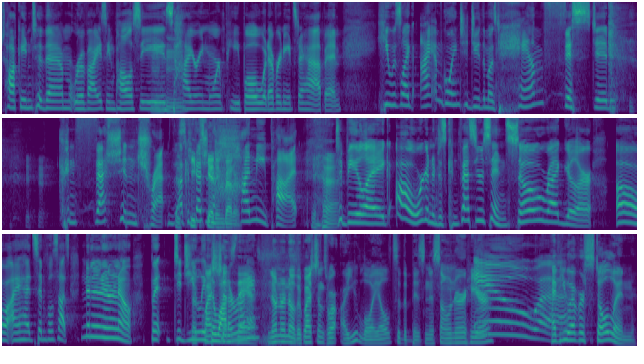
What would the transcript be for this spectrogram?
talking to them, revising policies, mm-hmm. hiring more people, whatever needs to happen, he was like, I am going to do the most ham-fisted confession trap, This a confession getting better. honeypot Yeah. to be like, oh, we're gonna just confess your sins so regular. Oh, I had sinful thoughts. No, no, no, no, no. But did you leave the water they running? No, no, no. The questions were Are you loyal to the business owner here? Ew. Have you ever stolen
